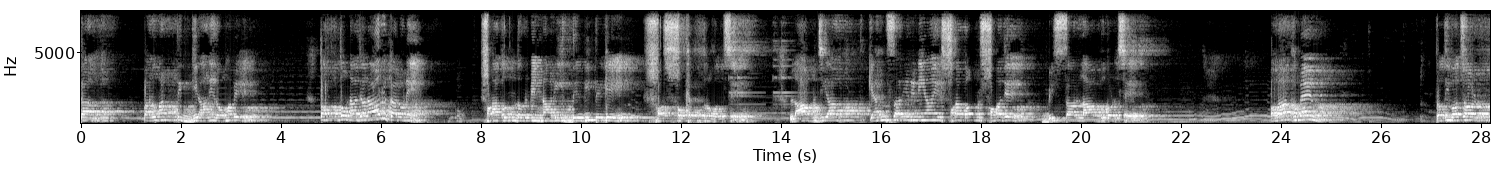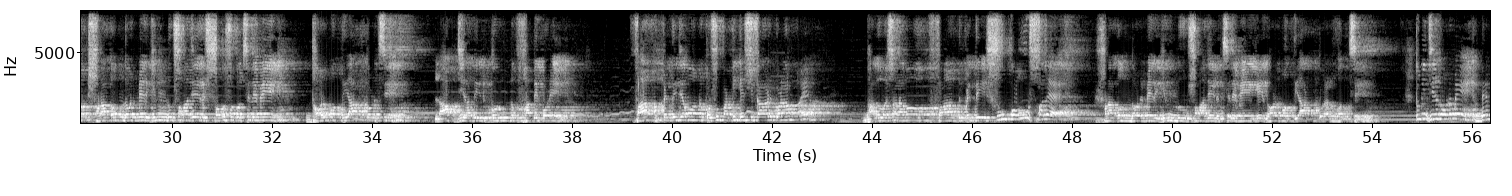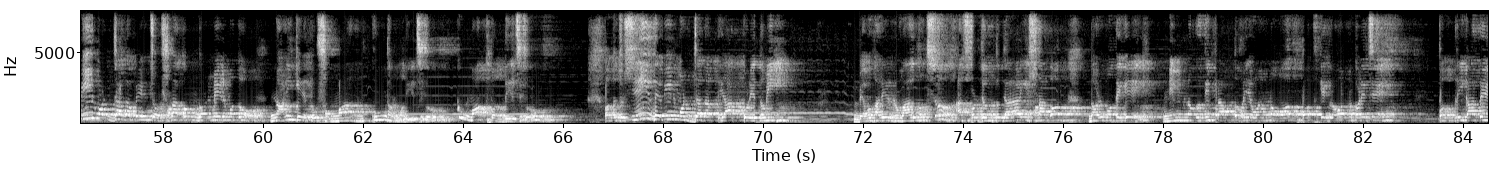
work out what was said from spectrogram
আজকাল পারমার্থিক জ্ঞানের অভাবে তত্ত্ব না জানার কারণে সনাতন ধর্মের নারী দেবী থেকে শস্যক্ষেত্র হচ্ছে। লাভ জিয়া ক্যান্সারের নিয়ায় সনাতন সমাজে বিস্তার লাভ করছে। অবাক হবেন প্রতি বছর সনাতন ধর্মের হিন্দু সমাজের শত শত ছেলে মেয়ে ধর্ম ত্যাগ করছে। লাভ জিয়াদের করুণ ফাঁদে পড়ে। ফাঁক পেতে যেমন পশু পাখিকে শিকার করা হয়, ভালোবাসা নামক ফাঁদ পেতে সুকৌশলে সনাতন ধর্মের হিন্দু সমাজের ছেলে মেয়েকে ধর্ম ত্যাগ করানো হচ্ছে। তুমি যে ধর্মে দেবীর মর্যাদা পেয়েছ, সনাতন ধর্মের মতো, নারীকে তো সম্মান, কোন ধর্ম দিয়েছে গো? কোন মত পদ দিয়েছে গো? অথচ সেই দেবীর মর্যাদা ত্যাগ করে তুমি ব্যবহারের রুমাল হচ্ছ? আজ পর্যন্ত যারা এই সনাতন ধর্ম থেকে নিম্ন গতি প্রাপ্ত হয়ে অন্য মত পথকে গ্রহণ করেছে পত্রিকাতে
